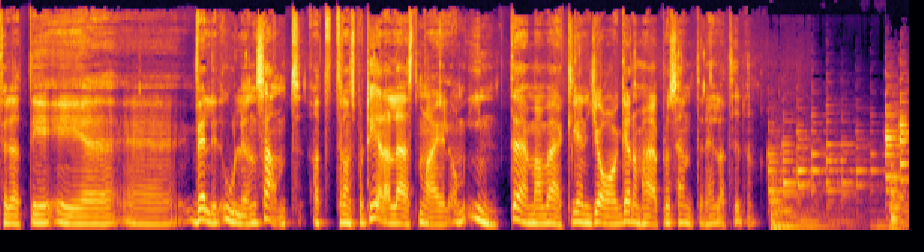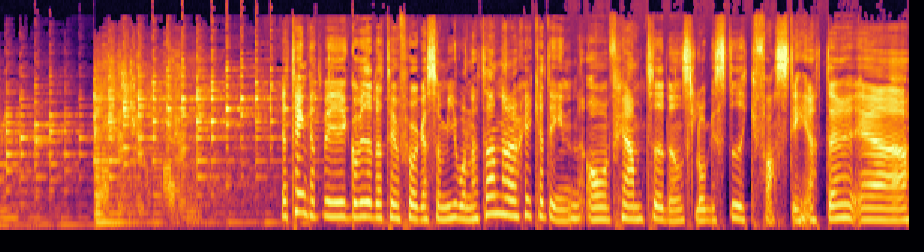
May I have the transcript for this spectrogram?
För att det är eh, väldigt olönsamt att transportera Last Mile om inte man verkligen jagar de här procenten hela tiden. Jag tänker att vi går vidare till en fråga som Jonathan har skickat in om framtidens logistikfastigheter. Eh,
